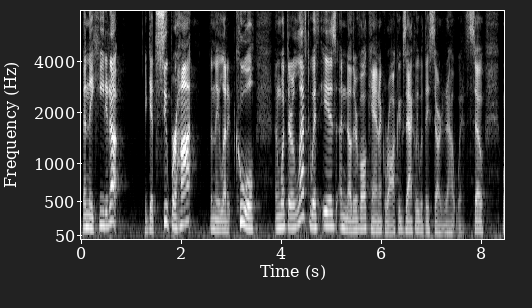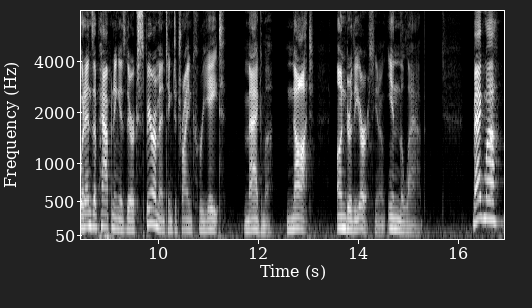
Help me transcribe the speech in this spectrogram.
then they heat it up. It gets super hot, then they let it cool, and what they're left with is another volcanic rock, exactly what they started out with. So, what ends up happening is they're experimenting to try and create magma, not under the earth, you know, in the lab. Magma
